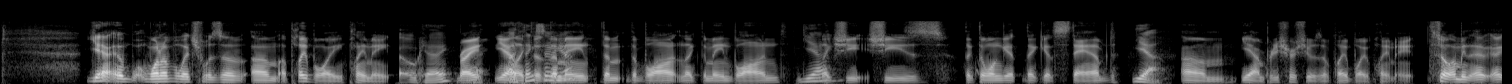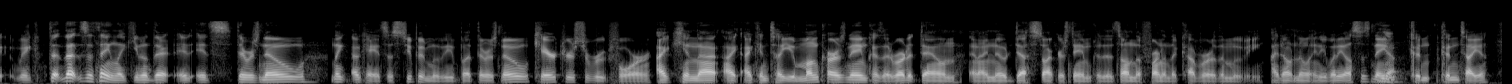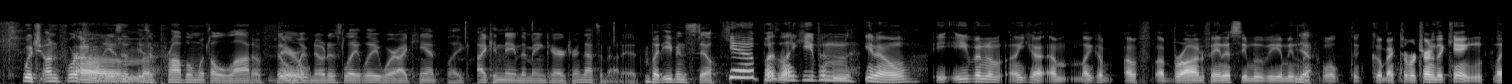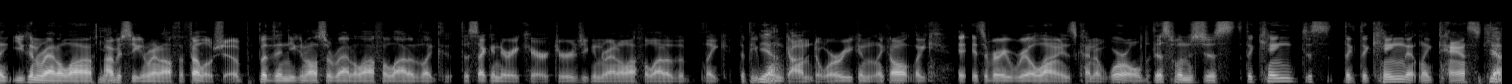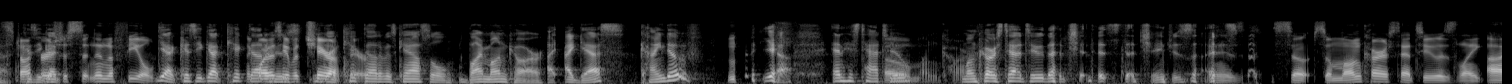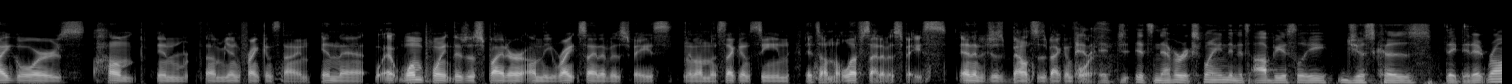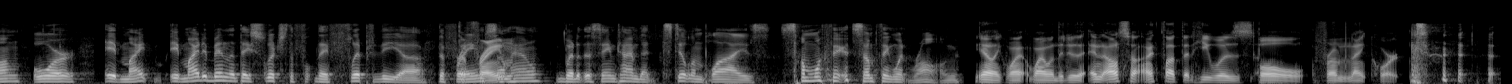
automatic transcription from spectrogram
Yeah, one of which was a um, a Playboy playmate, Okay. right? Yeah, I like the, so, the yeah. main the the blonde, like the main blonde. Yeah. Like she she's like the one get that gets stabbed. Yeah. Um, yeah, I'm pretty sure she was a Playboy playmate. So I mean, I, I, like th- that's the thing. Like you know, there it, it's there was no like okay, it's a stupid movie, but there was no characters to root for. I cannot. I, I can tell you Munkar's name because I wrote it down, and I know Deathstalker's name because it's on the front of the cover of the movie. I don't know anybody else's name. Yeah. Couldn't couldn't tell you. Which unfortunately is, a, Um, is a problem with a lot of film I've noticed lately where I can't like I can name the main character and that's about it. But even still, Yeah, but like even you know, e- even um, like a um, like a, a, a broad fantasy movie. I mean, Yeah. like, well, go back to Return of the King. Like you can rattle off. Yeah. Obviously, you can rattle off the Fellowship, but then you can also rattle off a lot of like the secondary characters. You can rattle off a lot of the like the people Yeah. in Gondor. You can like all like it, it's a very realized kind of world. This one's just the king, just like the king that like tasked Yeah, he Deathstalker got- is just sitting in a field. Yeah, because he got kicked Like, out why of does he his have a chair got up kicked there? out of his castle by Munkar. I, I guess, kind of. yeah, and his Oh, tattoo, Munkar. Munkar's tattoo that ch- that changes size. is so so Munkar's tattoo is like Igor's hump in um, Young Frankenstein. In that, at one point there's a spider on the right side of his face, and on the second scene it's on the left side of his face, and then it just bounces back and forth. it, j- it's never explained, and it's obviously just because they did it wrong, or it might it might have been that they switched the they flipped the uh, the frame, frame? somehow, but at the same time that still implies something something went wrong. yeah, like why why would they do that? And also, I thought that he was Bull from Night Court.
